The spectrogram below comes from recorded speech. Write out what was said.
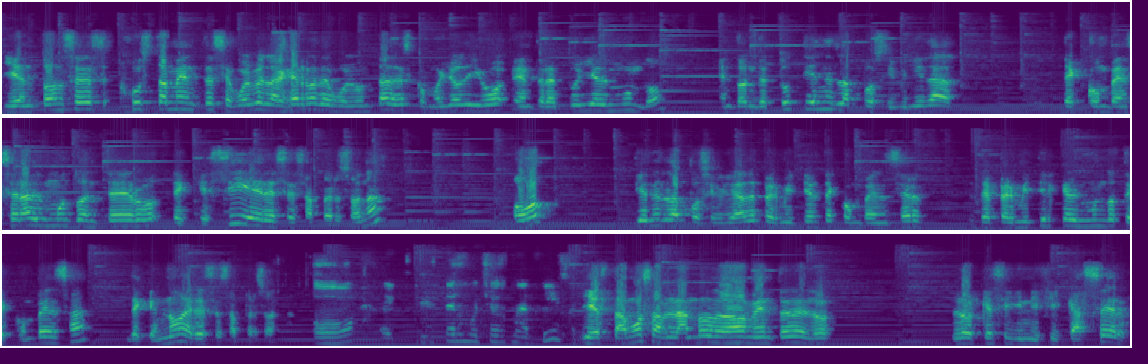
y entonces justamente se vuelve la guerra de voluntades, como yo digo, entre tú y el mundo, en donde tú tienes la posibilidad de convencer al mundo entero de que sí eres esa persona, o tienes la posibilidad de permitirte convencer, de permitir que el mundo te convenza de que no eres esa persona. O existen muchos matices. Y estamos hablando nuevamente de lo, lo que significa ser.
